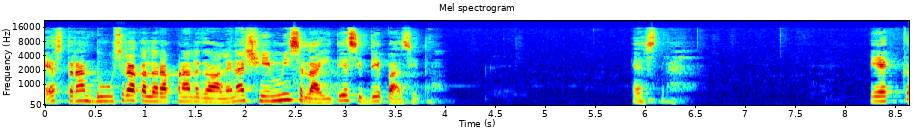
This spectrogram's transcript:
ਇਸ ਤਰ੍ਹਾਂ ਦੂਸਰਾ ਕਲਰ ਆਪਣਾ ਲਗਾ ਲੈਣਾ, ਛੇਵੀਂ ਸਿਲਾਈ ਤੇ ਸਿੱਧੇ ਪਾਸੇ ਤੋਂ। ਇਸ ਤਰ੍ਹਾਂ। ਇੱਕ,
